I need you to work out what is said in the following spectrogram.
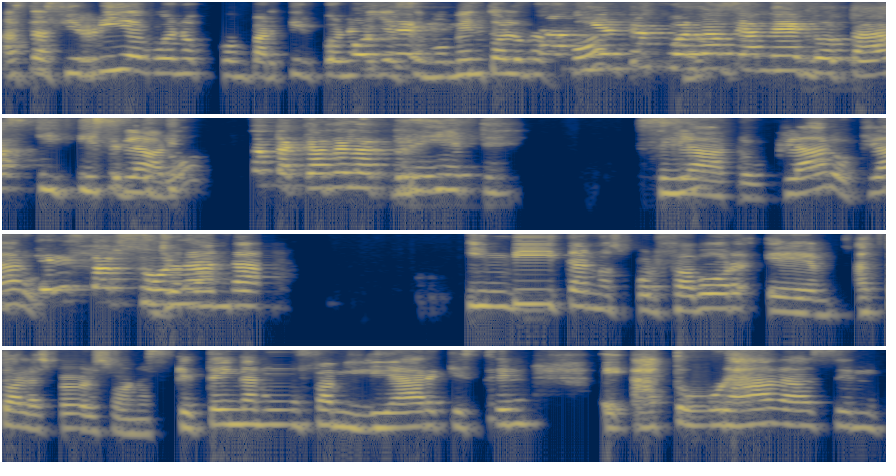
hasta si ríe, bueno, compartir con ella ese momento a lo mejor. También te acuerdas de anécdotas y, y se claro. te atacar de la ríete. ¿sí? Claro, claro, claro. ¿Quieres estar sola? Invítanos, por favor, eh, a todas las personas que tengan un familiar, que estén eh, atoradas en,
